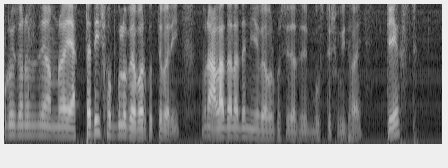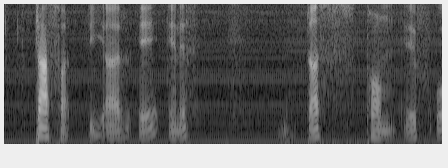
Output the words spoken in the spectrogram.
প্রয়োজন অনুযায়ী আমরা একটাতেই সবগুলো ব্যবহার করতে পারি। আমরা আলাদা আলাদা নিয়ে ব্যবহার করছি যাতে বুঝতে সুবিধা হয়। Text transfer T R A N S transform F O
